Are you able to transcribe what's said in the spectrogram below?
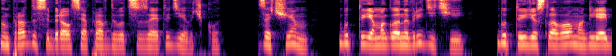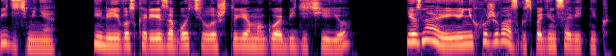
Он правда собирался оправдываться за эту девочку. Зачем? будто я могла навредить ей, будто ее слова могли обидеть меня. Или его скорее заботило, что я могу обидеть ее? Я знаю ее не хуже вас, господин советник.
